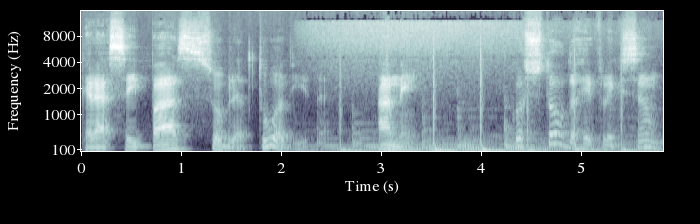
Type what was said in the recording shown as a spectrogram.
Graça e paz sobre a tua vida. Amém. Gostou da reflexão?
